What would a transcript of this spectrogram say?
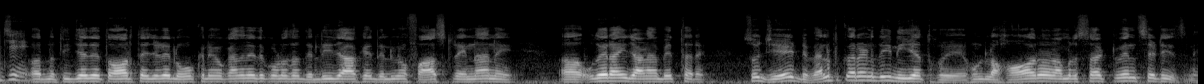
ਜੀ। ਔਰ ਨਤੀਜੇ ਦੇ ਤੌਰ ਤੇ ਜਿਹੜੇ ਲੋਕ ਨੇ ਉਹ ਕਹਿੰਦੇ ਨੇ ਇਹਦੇ ਕੋਲੋਂ ਤਾਂ ਦਿੱਲੀ ਜਾ ਕੇ ਦਿੱਲੀੋਂ ਫਾਸਟ ਟ੍ਰੇਨਾਂ ਨੇ ਉਹਦੇ ਰਾਹੀਂ ਜਾਣਾ ਬਿਹਤਰ ਹੈ। ਸੋ ਜੇ ਡਿਵੈਲਪ ਕਰਨ ਦੀ ਨੀਅਤ ਹੋਏ ਹੁਣ ਲਾਹੌਰ ਔਰ ਅੰਮ੍ਰਿਤਸਰ ਟਵਿਨ ਸਿਟੀਜ਼ ਨੇ।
